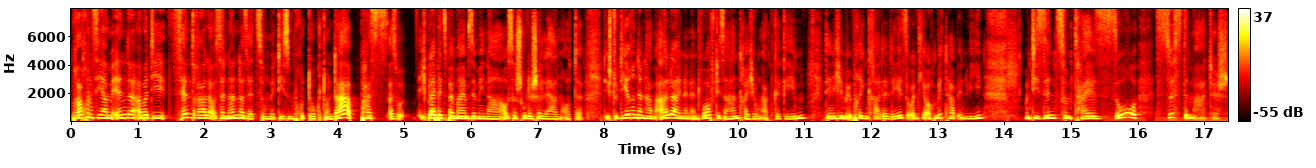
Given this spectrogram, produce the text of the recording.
brauchen sie am Ende aber die zentrale Auseinandersetzung mit diesem Produkt. Und da passt, also ich bleibe jetzt bei meinem Seminar, außerschulische Lernorte. Die Studierenden haben alle einen Entwurf dieser Handreichung abgegeben, den ich im Übrigen gerade lese und hier auch mit habe in Wien. Und die sind zum Teil so systematisch.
